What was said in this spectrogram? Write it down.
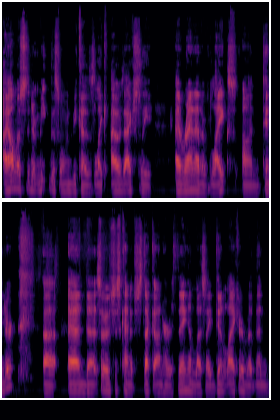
I almost didn't meet this woman because like I was actually I ran out of likes on Tinder, uh, and uh, so it was just kind of stuck on her thing unless I didn't like her. But then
